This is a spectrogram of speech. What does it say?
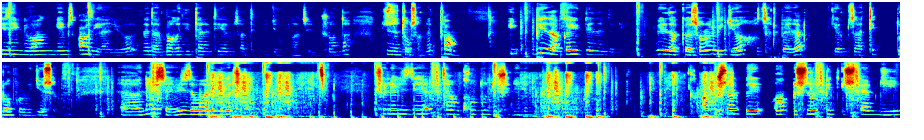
dediğim gibi Hunger Games az geliyor. Neden? Bakın internete yarım saatlik video kullanacağım şu anda. %94 tamam. Bir dakika yüklenir. Bir dakika sonra video hazır beyler. Yarım saatlik dropper videosu. Ee, neyse biz de var yukarı. Şöyle biz de bir tane konu düşünelim. 64 bit, 64 bit işlemci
